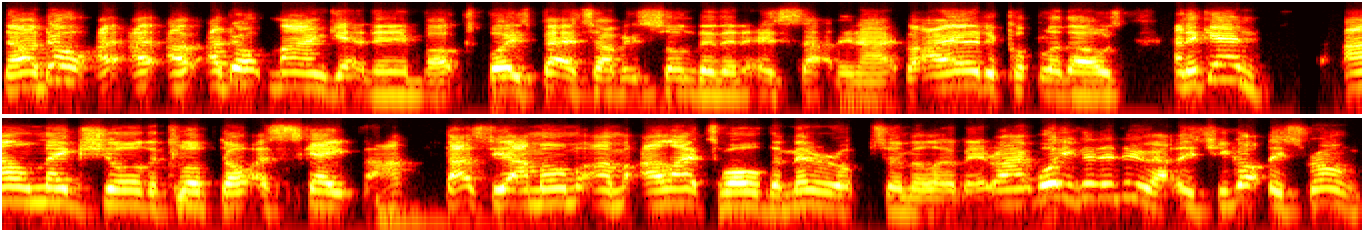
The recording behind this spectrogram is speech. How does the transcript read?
Now, I don't I, I don't mind getting an inbox, but it's better to have it Sunday than it is Saturday night. But I heard a couple of those. And again, I'll make sure the club don't escape that. That's the I'm, I'm, i like to hold the mirror up to them a little bit, right? What are you going to do? At least you got this wrong.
